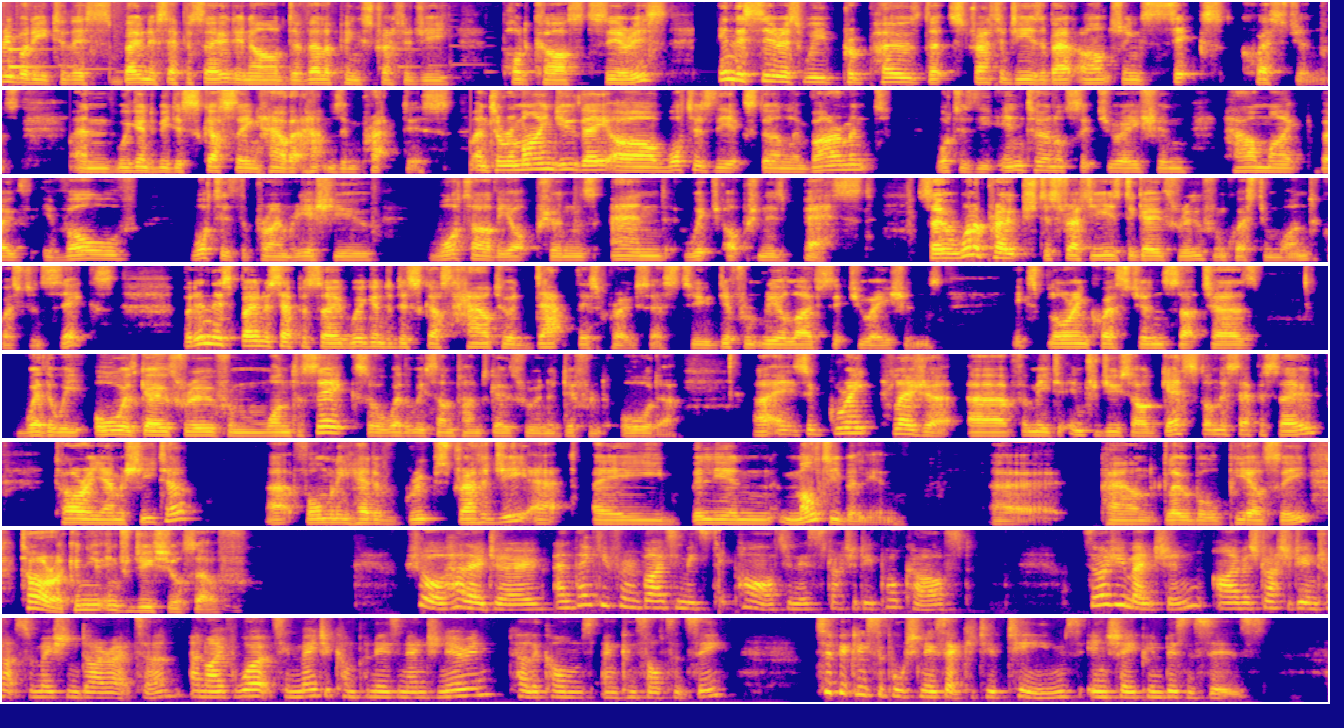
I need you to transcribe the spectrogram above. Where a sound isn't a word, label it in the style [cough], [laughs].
everybody, to this bonus episode in our Developing Strategy podcast series. In this series, we proposed that strategy is about answering six questions. And we're going to be discussing how that happens in practice. And to remind you, they are what is the external environment? What is the internal situation? How might both evolve? What is the primary issue? What are the options? And which option is best? So, one approach to strategy is to go through from question one to question six. But in this bonus episode, we're going to discuss how to adapt this process to different real life situations, exploring questions such as whether we always go through from one to six or whether we sometimes go through in a different order. Uh, and it's a great pleasure uh, for me to introduce our guest on this episode, Tara Yamashita, uh, formerly head of group strategy at a billion, multi billion uh, pound global PLC. Tara, can you introduce yourself? Sure. Hello, Joe, and thank you for inviting me to take part in this strategy podcast. So, as you mentioned, I'm a strategy and transformation director, and I've worked in major companies in engineering, telecoms, and consultancy typically supporting executive teams in shaping businesses.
